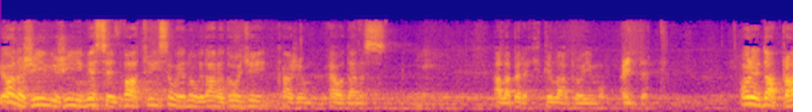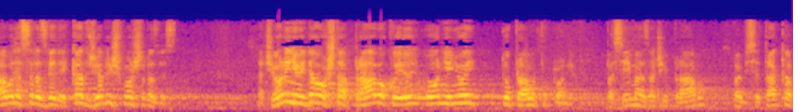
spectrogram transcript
i ona živi, živi mjesec, dva, tri, samo jednog dana dođe i kaže mu, evo danas, ala bereketila, brojimo, ajdet. On je da pravo da se razvede. Kad želiš, možeš razvesti. Znači, on je njoj dao šta pravo koje on je njoj to pravo poklonio. Pa se ima, znači, pravo, pa bi se takav,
